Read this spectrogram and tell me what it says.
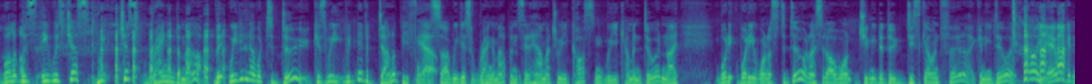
well, it was it was just we just rang them up. That We didn't know what to do because we we'd never done it before. Yeah. So we just rang them up and said, "How much will you cost? And will you come and do it?" And I, what do, what do you want us to do? And I said, "I want Jimmy to do Disco Inferno. Can he do it?" oh yeah, we can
